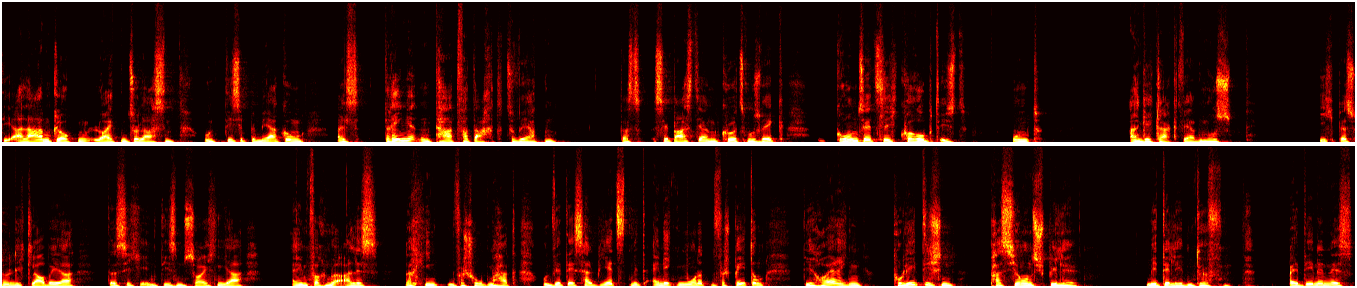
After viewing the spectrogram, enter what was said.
die Alarmglocken läuten zu lassen und diese Bemerkung als dringenden Tatverdacht zu werten, dass Sebastian Kurz muss weg grundsätzlich korrupt ist und angeklagt werden muss. Ich persönlich glaube ja, dass sich in diesem Seuchenjahr einfach nur alles nach hinten verschoben hat und wir deshalb jetzt mit einigen Monaten Verspätung die heurigen politischen Passionsspiele miterleben dürfen, bei denen es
